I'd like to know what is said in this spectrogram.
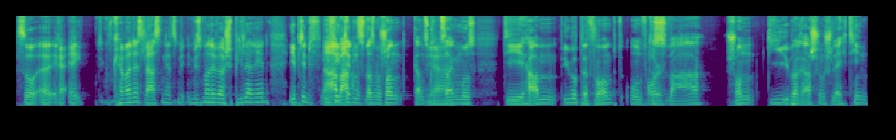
So, äh, äh, können wir das lassen jetzt mit, müssen wir über Spieler reden? Ich den, Na, ich warten, was man schon ganz kurz ja. sagen muss, die haben überperformt und Voll. das war schon die Überraschung schlechthin.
